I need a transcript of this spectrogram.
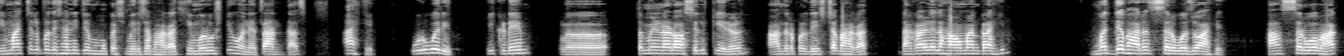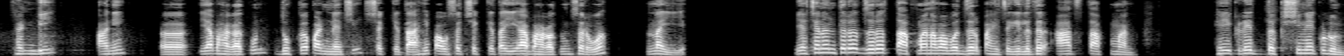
हिमाचल प्रदेश आणि जम्मू काश्मीरच्या भागात हिमवृष्टी होण्याचा अंदाज आहे. उर्वरित इकडे तमिळनाडू असेल केरळ आंध्र प्रदेशच्या भागात ढगाळलेलं हवामान राहील. मध्य भारत सर्व जो आहे हा सर्व भाग थंडी आणि या भागातून धुकं पडण्याची शक्यता आहे. पावसाची शक्यता या भागातून सर्व नाहीये. याच्यानंतर जर तापमानाबाबत जर पाहायचं गेलं तर आज तापमान हे इकडे दक्षिणेकडून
